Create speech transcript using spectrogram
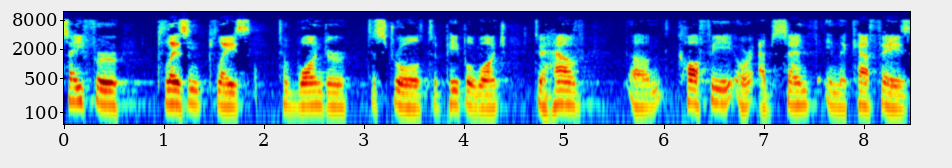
safer, pleasant place to wander, to stroll, to people watch, to have um, coffee or absinthe in the cafes.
